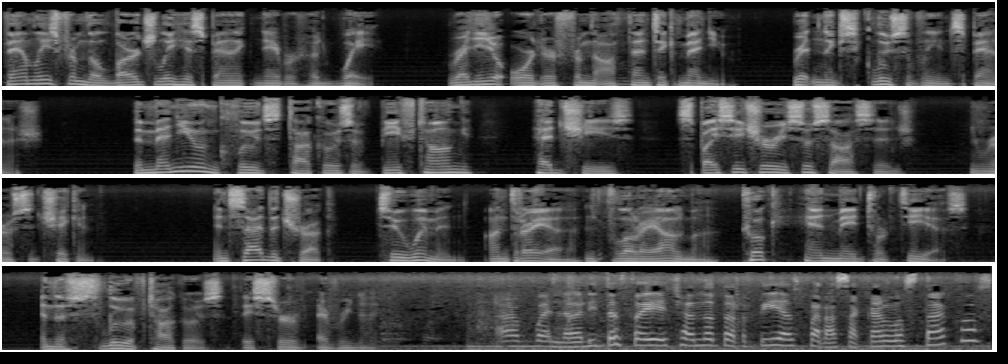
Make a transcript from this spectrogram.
Families from the largely Hispanic neighborhood wait, ready to order from the authentic menu, written exclusively in Spanish. The menu includes tacos of beef tongue, head cheese, spicy chorizo sausage, and roasted chicken. Inside the truck, two women, Andrea and Florealma, cook handmade tortillas and the slew of tacos they serve every night. Ah, bueno, ahorita estoy echando tortillas para sacar los tacos.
